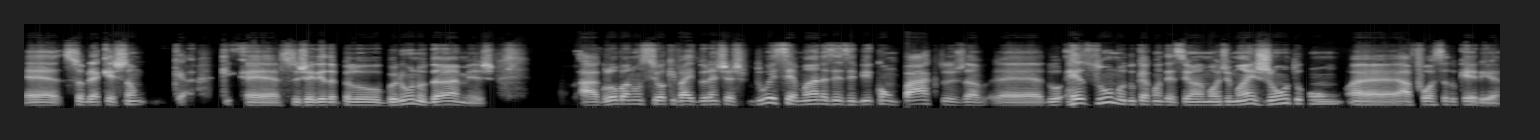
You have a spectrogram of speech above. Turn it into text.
é sobre a questão é, sugerida pelo Bruno Dames a Globo anunciou que vai, durante as duas semanas, exibir compactos da, é, do resumo do que aconteceu em Amor de Mãe, junto com é, A Força do Querer.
